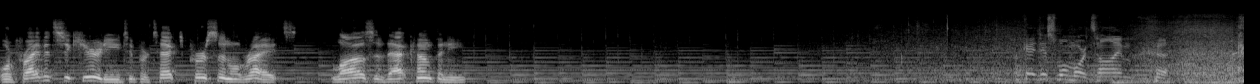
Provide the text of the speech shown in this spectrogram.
or private security to protect personal rights, laws of that company. Okay, just one more time.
